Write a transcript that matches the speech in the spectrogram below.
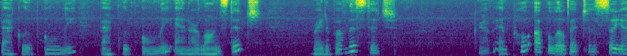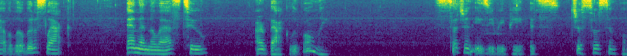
back loop only, back loop only, and our long stitch right above this stitch. Grab and pull up a little bit just so you have a little bit of slack. And then the last two are back loop only. Such an easy repeat. It's just so simple.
